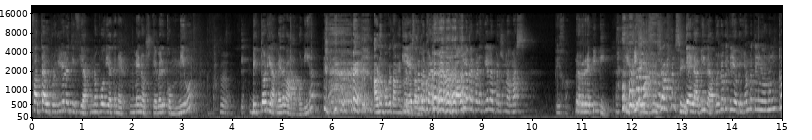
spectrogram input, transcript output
fatal porque yo, Leticia, no podía tener menos que ver conmigo. Victoria me daba agonía. ahora un poco también Y pero no esta me tanto. parecía, Paula me parecía la persona más Pija. repipi y pija de la vida. Pues lo que te digo, que yo no he tenido nunca.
